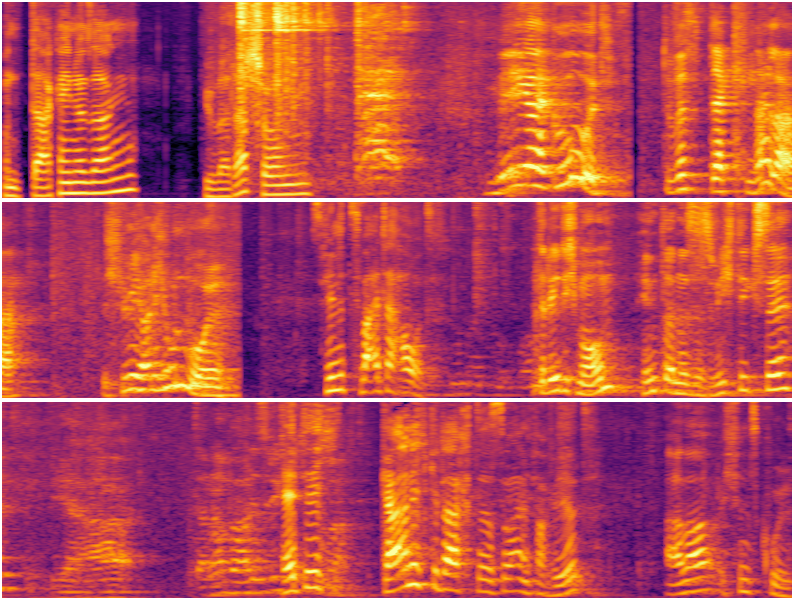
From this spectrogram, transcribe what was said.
Und da kann ich nur sagen, Überraschung. Mega gut. Du bist der Knaller. Ich fühle mich auch nicht unwohl. Das ist wie eine zweite Haut. Dreh dich mal um. Hintern ist das Wichtigste. Hätte ich gar nicht gedacht, dass es so einfach wird. Aber ich finde es cool.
